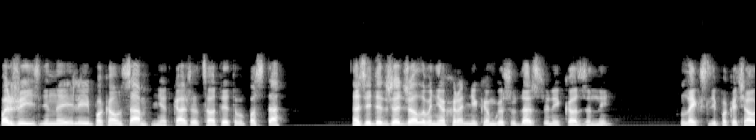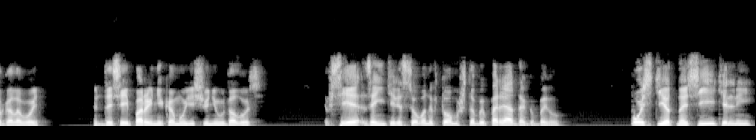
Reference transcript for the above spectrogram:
Пожизненно или пока он сам не откажется от этого поста. А задержать жалование охранникам государственной казны? Лексли покачал головой. До сей поры никому еще не удалось. Все заинтересованы в том, чтобы порядок был. Пусть и относительный.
